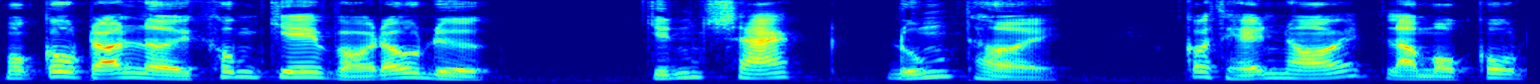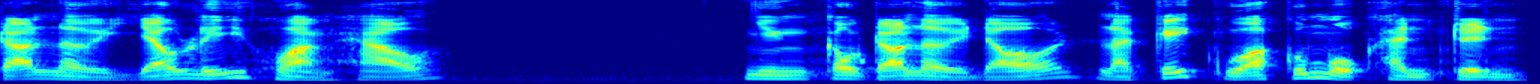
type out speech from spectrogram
Một câu trả lời không chê vào đâu được, chính xác, đúng thời, có thể nói là một câu trả lời giáo lý hoàn hảo. Nhưng câu trả lời đó là kết quả của một hành trình.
